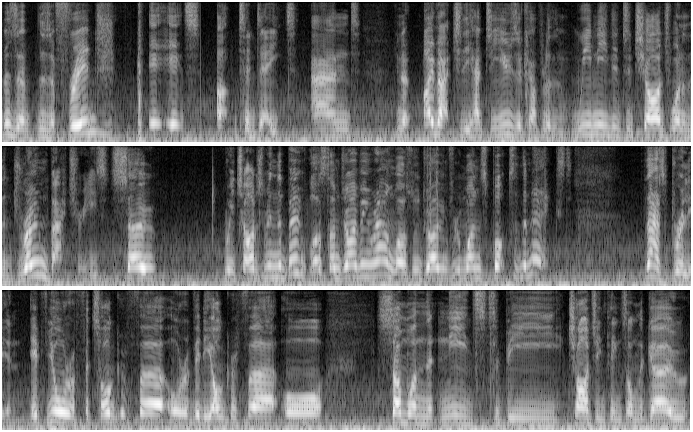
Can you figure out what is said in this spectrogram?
there's a, there's a fridge. It, it's up to date, and you know, I've actually had to use a couple of them. We needed to charge one of the drone batteries, so we charge them in the boot whilst I'm driving around, whilst we're driving from one spot to the next. That's brilliant. If you're a photographer or a videographer or someone that needs to be charging things on the go,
